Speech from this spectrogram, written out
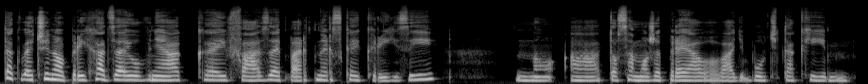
Tak väčšinou prichádzajú v nejakej fáze partnerskej krízy, no a to sa môže prejavovať buď takým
